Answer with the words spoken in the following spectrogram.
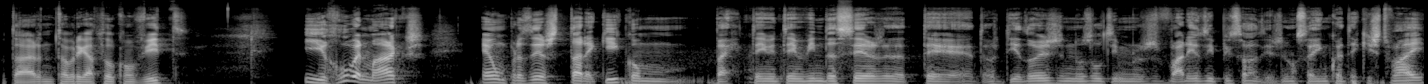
Boa tarde, muito obrigado pelo convite. e Ruben Marques. É um prazer estar aqui, como, bem, tem, tem vindo a ser até o dia de hoje, nos últimos vários episódios, não sei em quanto é que isto vai,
